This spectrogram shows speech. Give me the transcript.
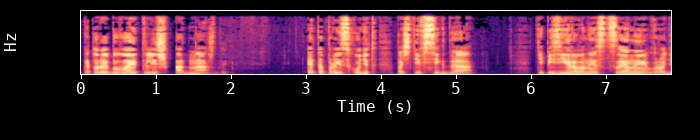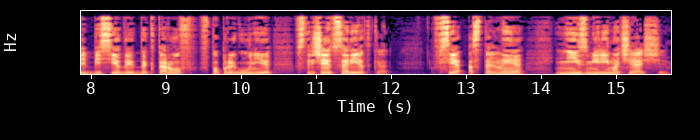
которое бывает лишь однажды. Это происходит почти всегда – Типизированные сцены, вроде беседы докторов в попрыгунье, встречаются редко. Все остальные неизмеримо чаще.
